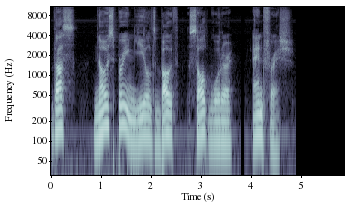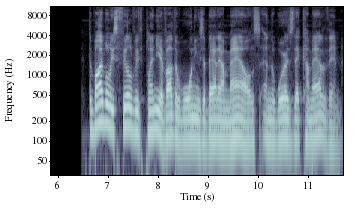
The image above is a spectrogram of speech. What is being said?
Thus, no spring yields both salt water and fresh. The Bible is filled with plenty of other warnings about our mouths and the words that come out of them.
